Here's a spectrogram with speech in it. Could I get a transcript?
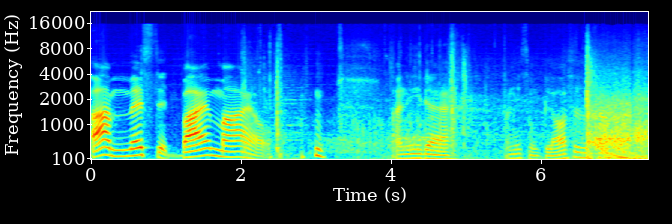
I missed it by a mile. I need uh, I need some glasses or something.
